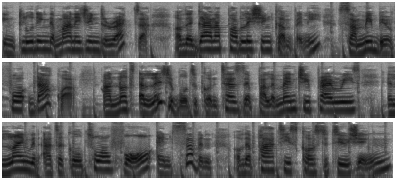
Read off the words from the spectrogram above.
including the managing director of the Ghana Publishing Company, Sammy Binfoh Darkwa, are not eligible to contest the parliamentary primaries in line with Article 12.4 and 7 of the party's constitution.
